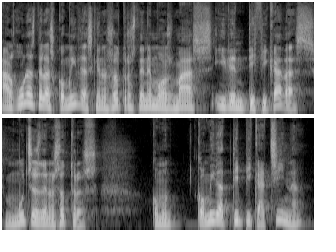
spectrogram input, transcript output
algunas de las comidas que nosotros tenemos más identificadas, muchos de nosotros, como comida típica china,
